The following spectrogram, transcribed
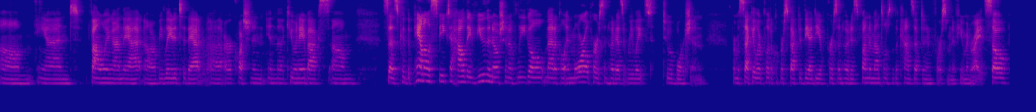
Um, and following on that, uh, related to that, uh, our question in, in the Q&A box um, says could the panelists speak to how they view the notion of legal medical and moral personhood as it relates to abortion from a secular political perspective the idea of personhood is fundamental to the concept and enforcement of human rights so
